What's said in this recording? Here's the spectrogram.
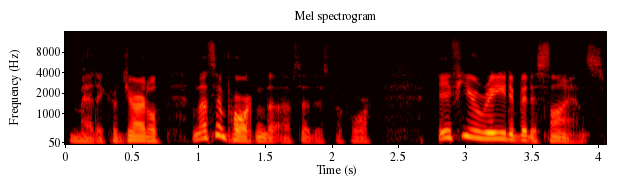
medical journal. And that's important, I've said this before. If you read a bit of science,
